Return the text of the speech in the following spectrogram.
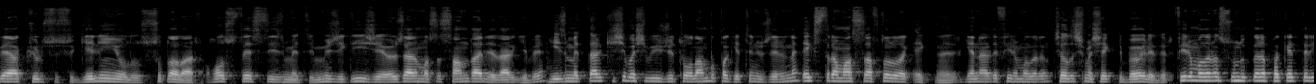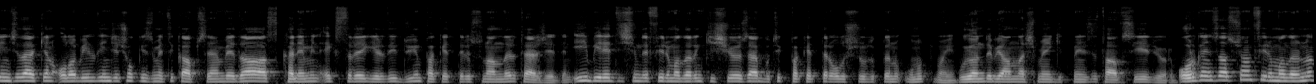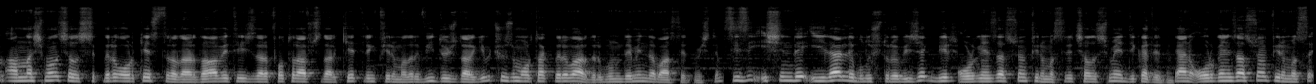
veya kürsüsü, gelin yolu, suplalar, hostes hizmeti, müzik, DJ, özel masa, sandalyeler gibi hizmetler kişi başı bir ücreti olan bu paketin üzerine ekstra masraflar olarak eklenir. Genelde firmaların çalışma şekli böyledir. Firmaların sundukları paketleri incelerken olabildiğince çok hizmeti kapsayan ve daha az kalemin ekstraya girdiği düğün paketleri sunanları tercih edin. İyi bir iletişimde firmaların kişiye özel butik paketler oluşturduklarını unutmayın. Bu yönde bir anlaşmaya gitmenizi tavsiye ediyorum. Organizasyon firmalarının anlaşmalı çalıştıkları orkestralar, davetiyeciler, fotoğrafçılar, catering firmaları, videocular gibi çözüm ortakları vardır. Bunu demin de bahsetmiştim. Sizi işinde iyilerle buluşturabilecek bir organizasyon firmasıyla çalışmaya dikkat edin. Yani organizasyon firması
